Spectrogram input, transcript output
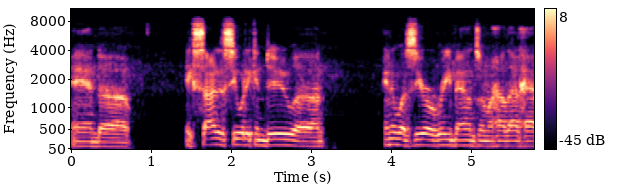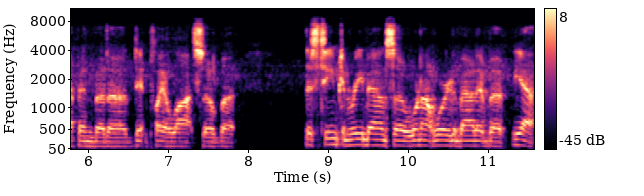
and uh, excited to see what he can do. Uh, and it was zero rebounds. I don't know how that happened, but uh, didn't play a lot. So, but this team can rebound, so we're not worried about it. But yeah,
